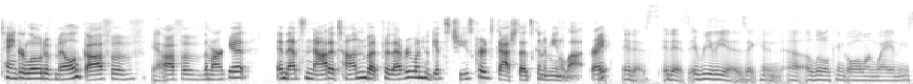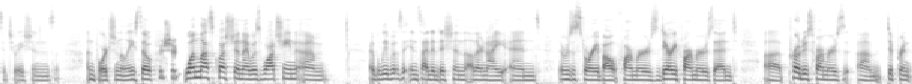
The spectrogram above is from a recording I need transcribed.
tanker load of milk off of Yeah. off of the market and that's not a ton, but for everyone who gets cheese curds, gosh, that's going to mean a lot, right? It is. It is. It really is. It can uh, a little can go a long way in these situations, unfortunately. So, sure. one last question. I was watching. Um, I believe it was Inside Edition the other night, and there was a story about farmers, dairy farmers, and uh, produce farmers, um, different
